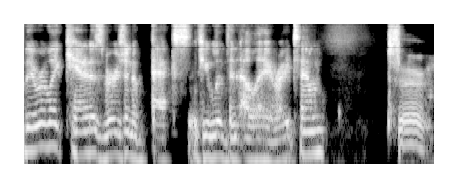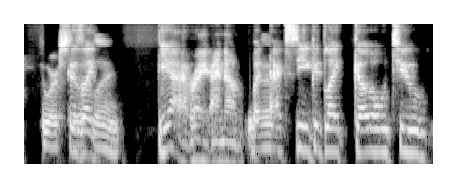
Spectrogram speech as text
they were like Canada's version of X if you lived in LA, right, Tim? Sure. Who are still like, playing. Yeah, right. I know. But Yeah. X, you could like go to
